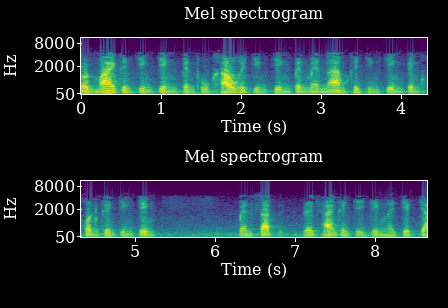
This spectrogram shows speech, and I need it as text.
ต้นไม้ขึ้นจริง ๆ เป็นภูเขาขึ้นจริง ๆ เป็นแม่น้ำขึ้นจริง ๆ เป็นคนขึ้นจริง ๆ เป็นสัตว์เรือยฉานขึ้นจริง ๆ ในจิตใจ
